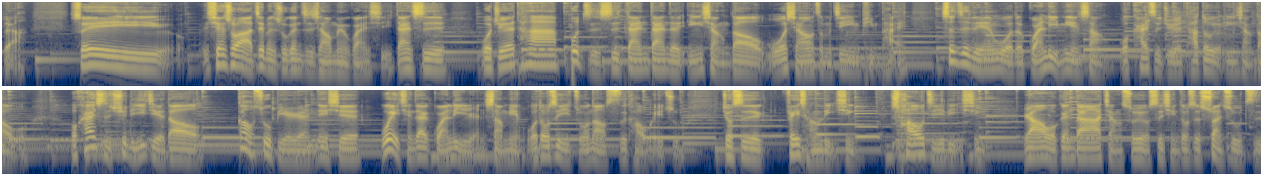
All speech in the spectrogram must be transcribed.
对啊。所以先说啊，这本书跟直销没有关系，但是我觉得它不只是单单的影响到我想要怎么经营品牌，甚至连我的管理面上，我开始觉得它都有影响到我。我开始去理解到，告诉别人那些我以前在管理人上面，我都是以左脑思考为主，就是非常理性，超级理性。然后我跟大家讲，所有事情都是算数字，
